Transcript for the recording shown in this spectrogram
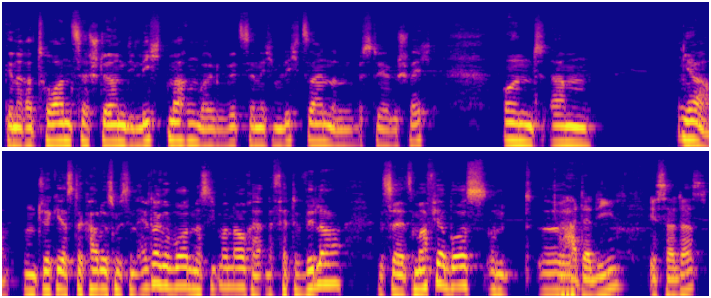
Generatoren zerstören, die Licht machen, weil du willst ja nicht im Licht sein, dann bist du ja geschwächt. Und ähm, ja, und Jackie Estacado ist ein bisschen älter geworden, das sieht man auch. Er hat eine fette Villa, ist ja jetzt Mafia-Boss und äh, Hat er die? Ist er das?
